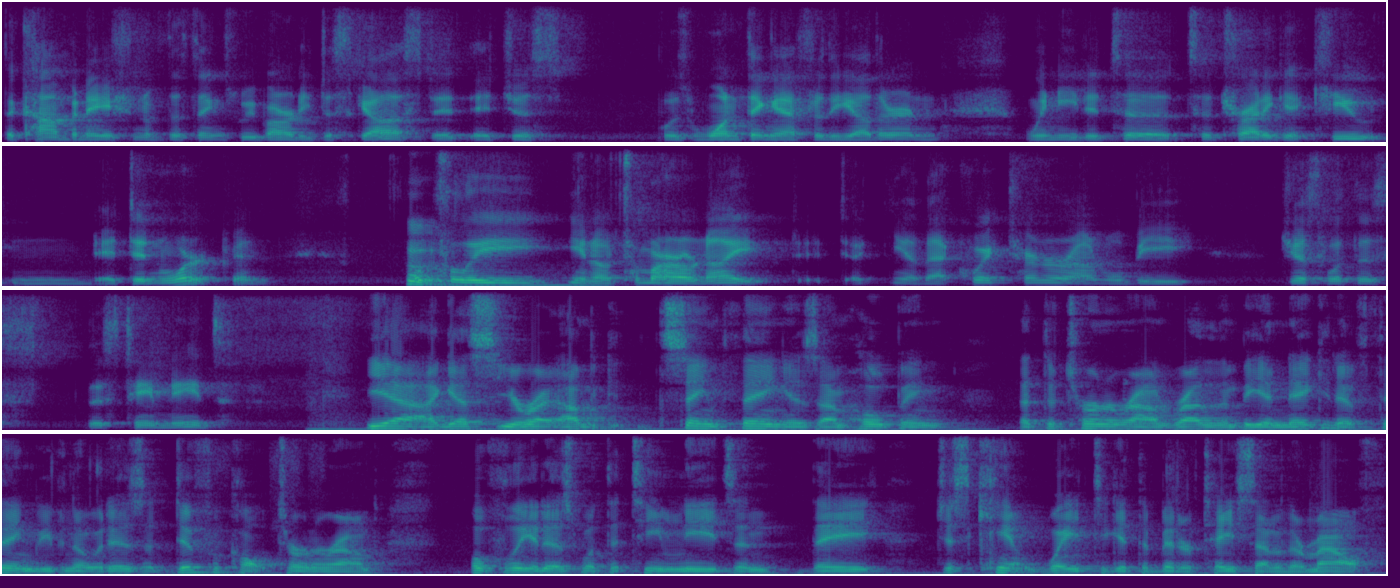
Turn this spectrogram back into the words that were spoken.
the combination of the things we've already discussed. It it just was one thing after the other, and we needed to to try to get cute, and it didn't work. And Hmm. hopefully, you know, tomorrow night, you know, that quick turnaround will be just what this this team needs. Yeah, I guess you're right. I'm same thing as I'm hoping that the turnaround, rather than be a negative thing, even though it is a difficult turnaround, hopefully it is what the team needs, and they just can't wait to get the bitter taste out of their mouth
